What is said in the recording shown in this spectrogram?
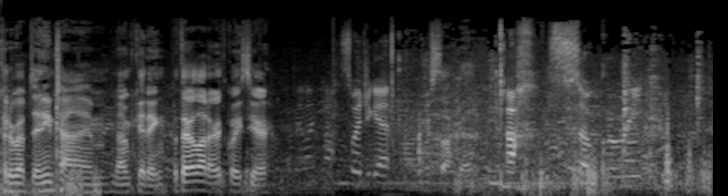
could erupt any time. No, I'm kidding. But there are a lot of earthquakes here. So what'd you get? Moussaka. Ugh, so Greek.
